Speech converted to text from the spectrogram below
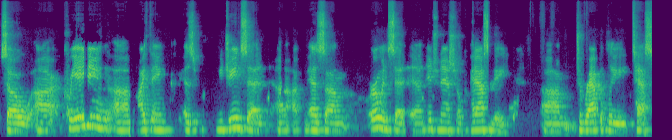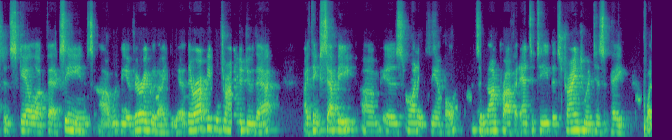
So uh, creating, um, I think, as Eugene said, uh, as um, Irwin said, an international capacity um, to rapidly test and scale up vaccines uh, would be a very good idea. There are people trying to do that. I think CEPI um, is one example. It's a nonprofit entity that's trying to anticipate what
